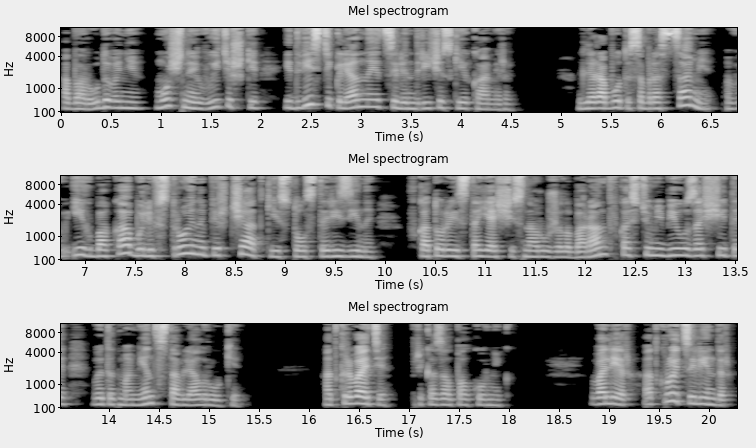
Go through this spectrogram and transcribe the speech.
оборудование, мощные вытяжки и две стеклянные цилиндрические камеры. Для работы с образцами в их бока были встроены перчатки из толстой резины, в которые стоящий снаружи лаборант в костюме биозащиты в этот момент вставлял руки. «Открывайте», — приказал полковник. «Валер, открой цилиндр»,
